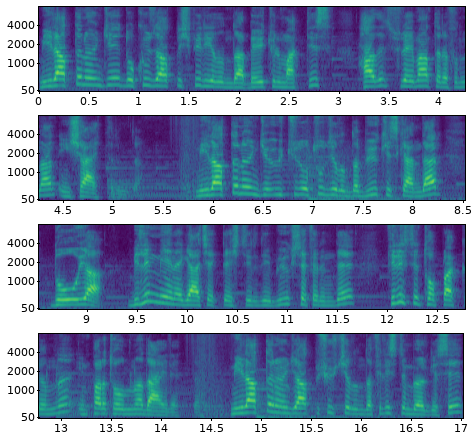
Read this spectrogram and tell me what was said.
Milattan önce 961 yılında Beytül Makdis Hazreti Süleyman tarafından inşa ettirildi. Milattan önce 330 yılında Büyük İskender doğuya bilinmeyene gerçekleştirdiği büyük seferinde Filistin topraklarını imparatorluğuna dahil etti. Milattan önce 63 yılında Filistin bölgesi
